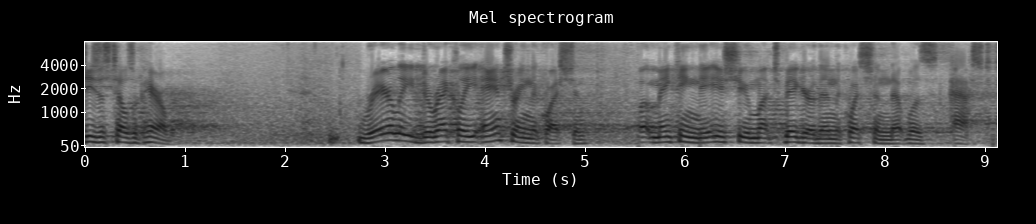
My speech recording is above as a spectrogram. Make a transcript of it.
Jesus tells a parable rarely directly answering the question, but making the issue much bigger than the question that was asked.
